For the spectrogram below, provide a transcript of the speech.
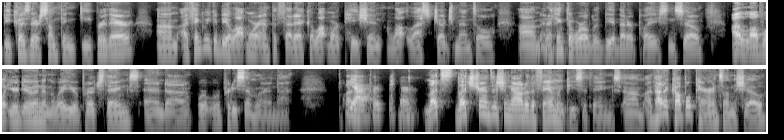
because there's something deeper there, um, I think we could be a lot more empathetic, a lot more patient, a lot less judgmental. Um, and I think the world would be a better place. And so I love what you're doing and the way you approach things. And uh, we're, we're pretty similar in that. Yeah, for sure. Let's let's transition now to the family piece of things. Um, I've had a couple parents on the show,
